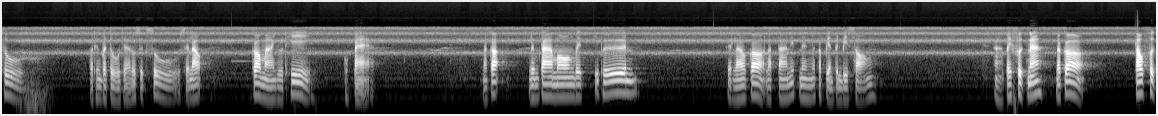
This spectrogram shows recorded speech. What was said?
สู้ พอถึงประตูจะรู้สึกสู้เสร็จแล้ว ก็มาอยู่ที่ O8 แแล้วก็ลืมตามองไปที่พื้น เสร็จแล้วก็หลับตานิดนึง แล้วก็เปลี่ยนเป็นบีสองไปฝึกนะ แล้วก็เราฝึก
